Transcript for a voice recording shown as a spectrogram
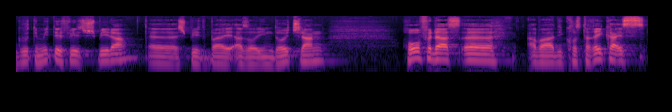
gute Mittelfeldspieler, äh, spielt bei also in Deutschland. Hoffe, dass, äh, aber die Costa Rica ist,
